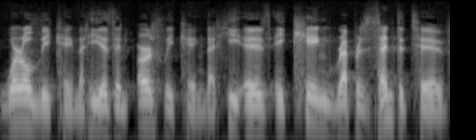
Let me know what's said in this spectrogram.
worldly king, that he is an earthly king, that he is a king representative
